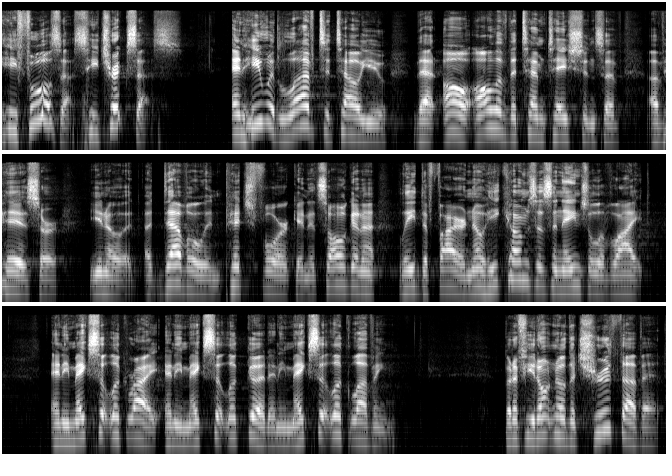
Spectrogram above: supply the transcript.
he fools us, he tricks us. And he would love to tell you that, oh, all of the temptations of, of his are, you know, a, a devil and pitchfork and it's all going to lead to fire. No, he comes as an angel of light and he makes it look right and he makes it look good and he makes it look loving. But if you don't know the truth of it,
